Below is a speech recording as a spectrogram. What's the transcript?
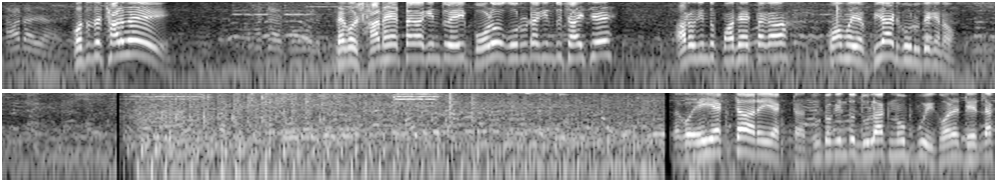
ষাট হাজার। কততে ছাড়বে? দেখো, ষাট হাজার টাকা কিন্তু এই বড় গরুটা কিন্তু চাইছে, আরও কিন্তু পাঁচ হাজার টাকা কম হয়ে যাবে। বিরাট গরু, দেখে নাও। দেখো, এই একটা আর এই একটা, দুটো কিন্তু দু লাখ নব্বই, ঘরে দেড় লাখ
